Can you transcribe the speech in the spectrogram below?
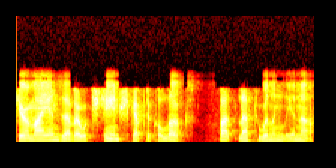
Jeremiah and Zevo exchanged skeptical looks, but left willingly enough.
